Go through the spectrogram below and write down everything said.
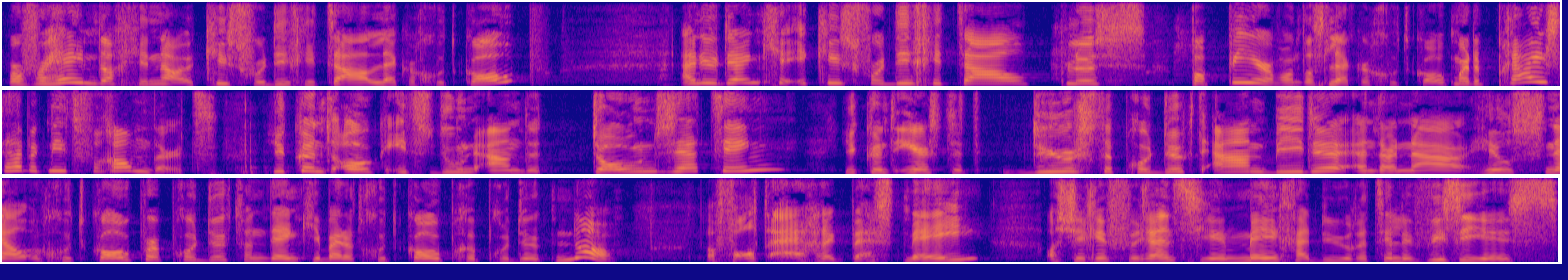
Maar voorheen dacht je, nou, ik kies voor digitaal lekker goedkoop. En nu denk je, ik kies voor digitaal plus papier, want dat is lekker goedkoop. Maar de prijs heb ik niet veranderd. Je kunt ook iets doen aan de toonzetting. Je kunt eerst het duurste product aanbieden en daarna heel snel een goedkoper product. Dan denk je bij dat goedkopere product, nou, dat valt eigenlijk best mee. Als je referentie een mega dure televisie is,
